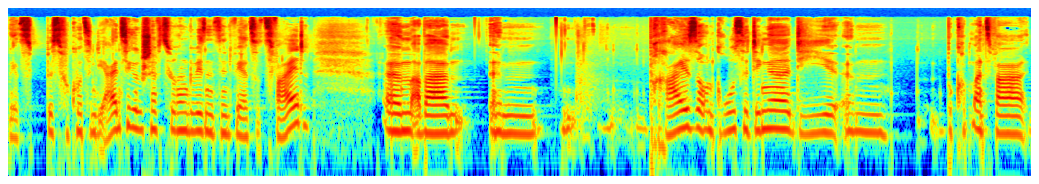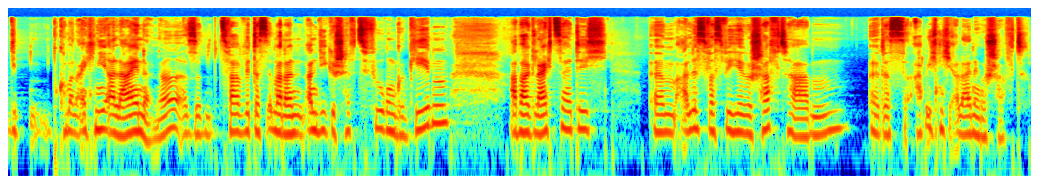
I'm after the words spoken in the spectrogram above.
jetzt bis vor kurzem die einzige Geschäftsführerin gewesen, sind wir ja zu zweit. Ähm, aber ähm, Preise und große Dinge, die ähm, bekommt man zwar, die bekommt man eigentlich nie alleine. Ne? Also zwar wird das immer dann an die Geschäftsführung gegeben, aber gleichzeitig ähm, alles, was wir hier geschafft haben, das habe ich nicht alleine geschafft,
